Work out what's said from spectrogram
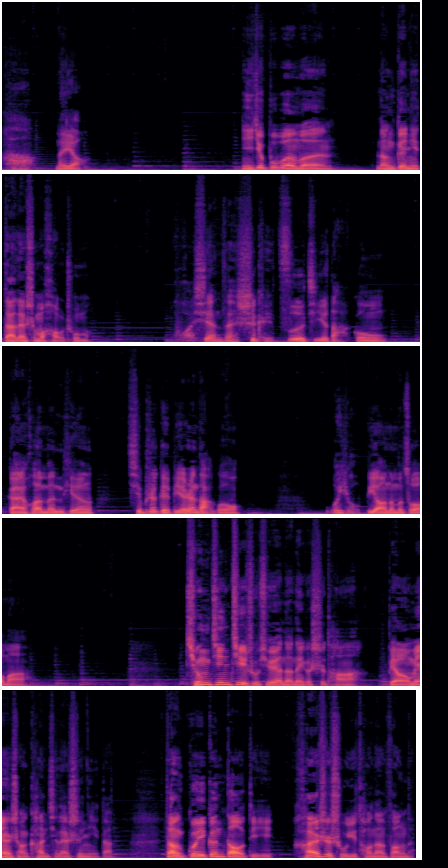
啊，没有。你就不问问能给你带来什么好处吗？我现在是给自己打工，改换门庭岂不是给别人打工？我有必要那么做吗？琼金技术学院的那个食堂啊，表面上看起来是你的，但归根到底还是属于陶南方的。”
